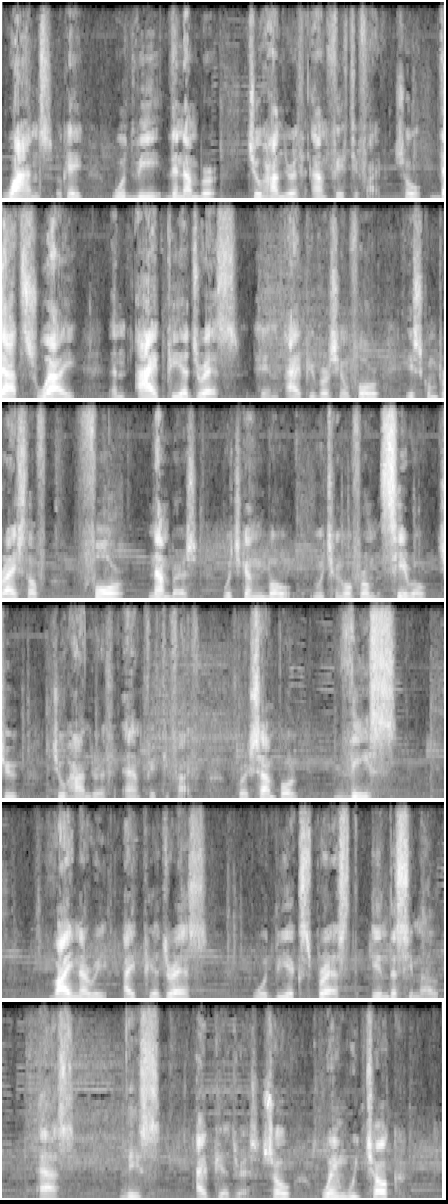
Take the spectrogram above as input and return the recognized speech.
ones, okay, would be the number 255. So that's why an IP address in IP version 4 is comprised of four numbers which can go which can go from 0 to 255. For example, this binary IP address would be expressed in decimal as this IP address. So when we talk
